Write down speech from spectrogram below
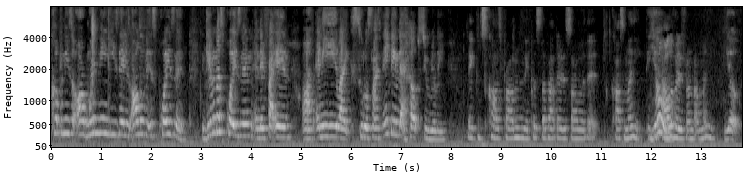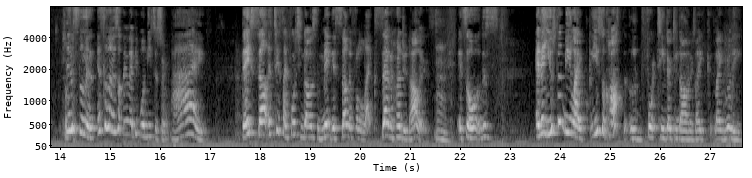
companies are winning these days. All of it is poison. They're giving us poison, and they're fighting off any like pseudoscience, anything that helps you really. They just cause problems and they put stuff out there to solve it that costs money. Yo, All of it is run by money. Yo, insulin. Insulin is something that people need to survive. They sell. It takes like fourteen dollars to make. They sell it for like seven hundred dollars. Mm. And so this, and it used to be like it used to cost 14 dollars. Like like really.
